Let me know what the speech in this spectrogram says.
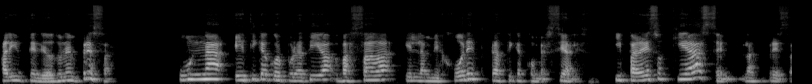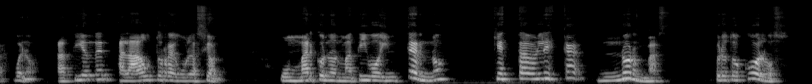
al interior de una empresa una ética corporativa basada en las mejores prácticas comerciales. Y para eso, ¿qué hacen las empresas? Bueno, atienden a la autorregulación, un marco normativo interno que establezca normas, protocolos,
